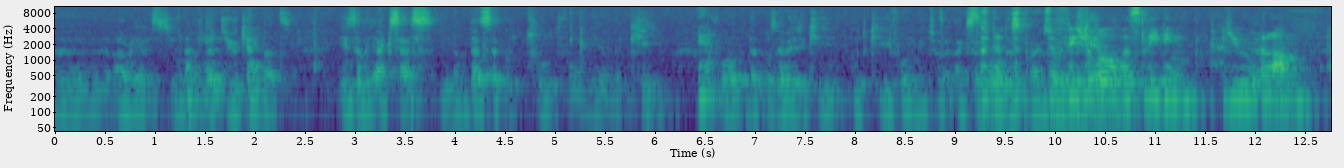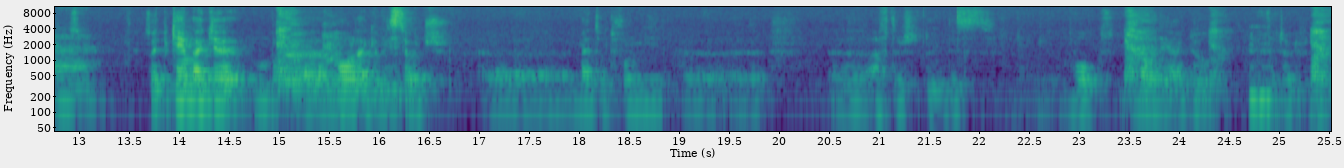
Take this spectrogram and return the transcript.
uh, areas, you know, Okay, that you cannot easily access. You know, that's a good tool for me, or a key. Yeah. For that was a very key, good key for me to access So all the, the so became- visual was leading you Yeah. along. Uh, So it became like a uh, more like a research uh, method for me uh, uh, after doing this uh, walks. Nowadays I do mhm. photography, but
